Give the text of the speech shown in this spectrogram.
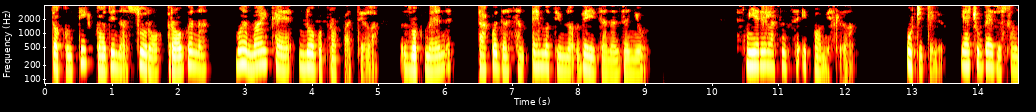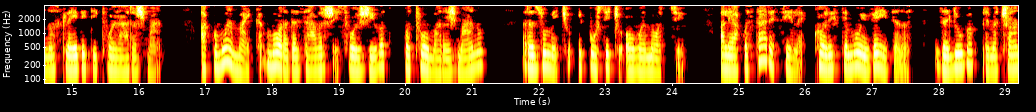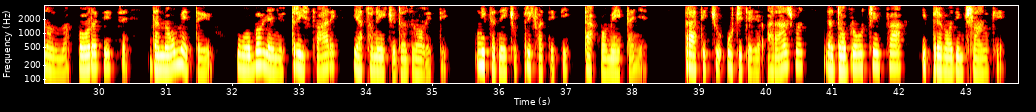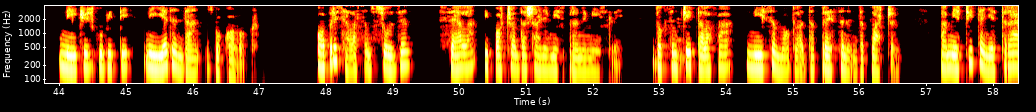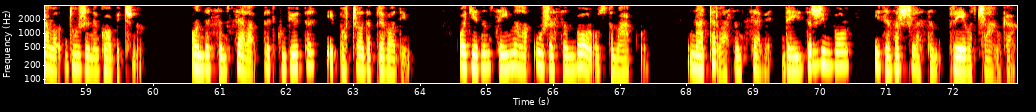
Tokom tih godina surovog progona moja majka je mnogo propatila zbog mene, tako da sam emotivno vezana za nju. Smirila sam se i pomislila. Učitelju, ja ću bezuslovno slediti tvoj aranžman. Ako moja majka mora da završi svoj život po tvom aranžmanu, razumeću i pustit ću ovu emociju. Ali ako stare sile koriste moju vezanost za ljubav prema članovima porodice da me ometaju u obavljanju tri stvari, ja to neću dozvoliti. Nikad neću prihvatiti takvo metanje. Pratit ću učitelja aranžman da dobro učim fa i prevodim članke. Neću izgubiti ni jedan dan zbog ovog. Obrisala sam suze, sela i počela da šaljem ispravne misli. Dok sam čitala fa, nisam mogla da prestanem da plačem, pa mi je čitanje trajalo duže nego obično. Onda sam sela pred kompjuter i počela da prevodim. Odjednom se imala užasan bol u stomaku. Natrla sam sebe da izdržim bol i završila sam prevod članka.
